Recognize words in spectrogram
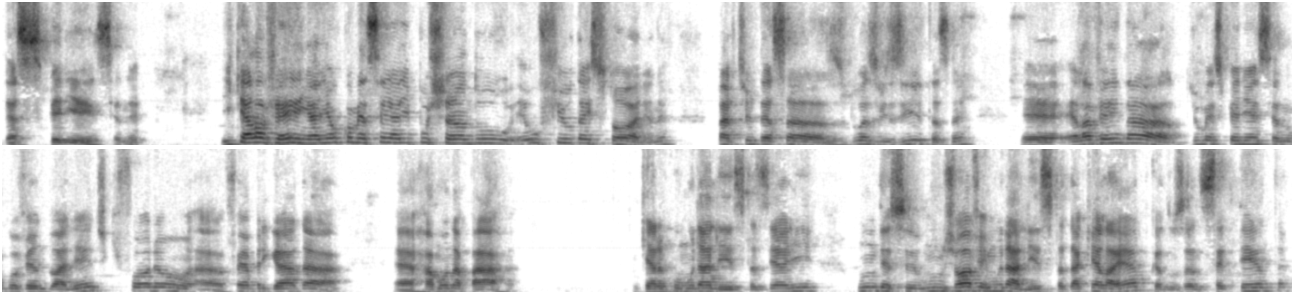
dessa experiência, né? E que ela vem, aí eu comecei a ir puxando o fio da história, né? A partir dessas duas visitas, né? É, ela vem da, de uma experiência no governo do Allende que foram, foi a brigada é, Ramona Parra, que eram com muralistas. E aí um, desse, um jovem muralista daquela época, dos anos 70,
